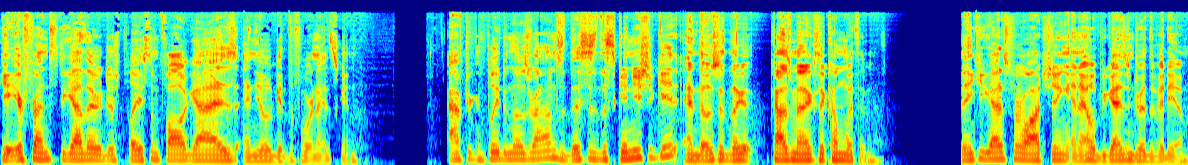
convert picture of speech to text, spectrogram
Get your friends together, just play some Fall Guys, and you'll get the Fortnite skin. After completing those rounds, this is the skin you should get, and those are the cosmetics that come with them. Thank you guys for watching, and I hope you guys enjoyed the video.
